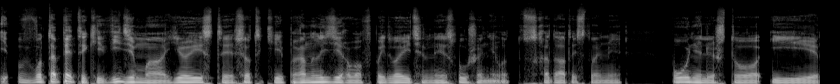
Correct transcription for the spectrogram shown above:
И вот опять-таки, видимо, юристы, все-таки проанализировав предварительные слушания вот с ходатайствами, поняли, что и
